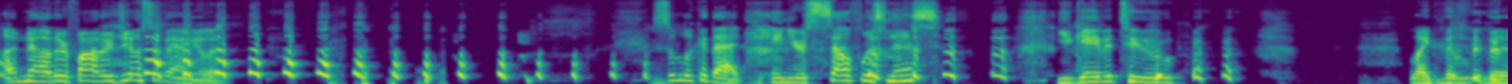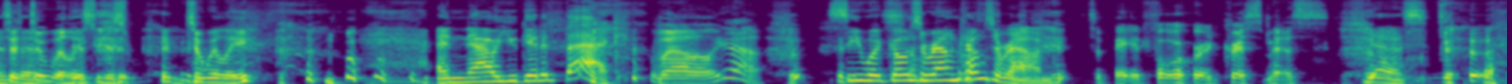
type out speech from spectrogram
another Father Joseph amulet. so look at that. In your selflessness, you gave it to like the, the, To- the- to Willie. this- this- to Willie, and now you get it back. well, yeah. See what goes around comes around. It's a pay it forward Christmas. Yes.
